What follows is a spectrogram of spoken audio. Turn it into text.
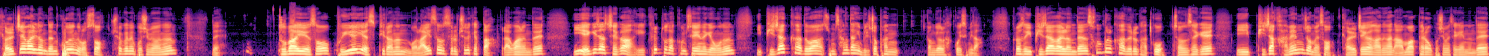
결제 관련된 코인으로서 최근에 보시면은 네. 두바이에서 VASP라는 뭐 라이선스를 취득했다라고 하는데 이 얘기 자체가 이 크립토닷컴 체인의 경우는 이 비자 카드와 좀 상당히 밀접한 연결을 갖고 있습니다. 그래서 이 비자 관련된 선불 카드를 갖고 전 세계 이 비자 가맹점에서 결제가 가능한 암호화폐라고 보시면 되겠는데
